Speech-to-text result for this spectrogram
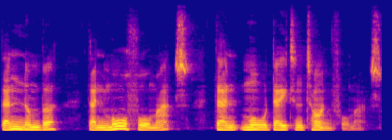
then Number, then More Formats, then More Date and Time Formats.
